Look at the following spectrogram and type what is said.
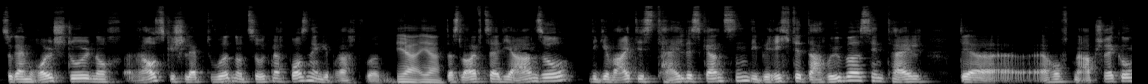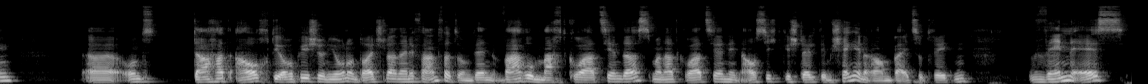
sogar im Rollstuhl noch rausgeschleppt wurden und zurück nach Bosnien gebracht wurden. Ja, ja. Das läuft seit Jahren so. Die Gewalt ist Teil des Ganzen. Die Berichte darüber sind Teil der erhofften Abschreckung. Äh, und da hat auch die Europäische Union und Deutschland eine Verantwortung. Denn warum macht Kroatien das? Man hat Kroatien in Aussicht gestellt, dem Schengen-Raum beizutreten, wenn es,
